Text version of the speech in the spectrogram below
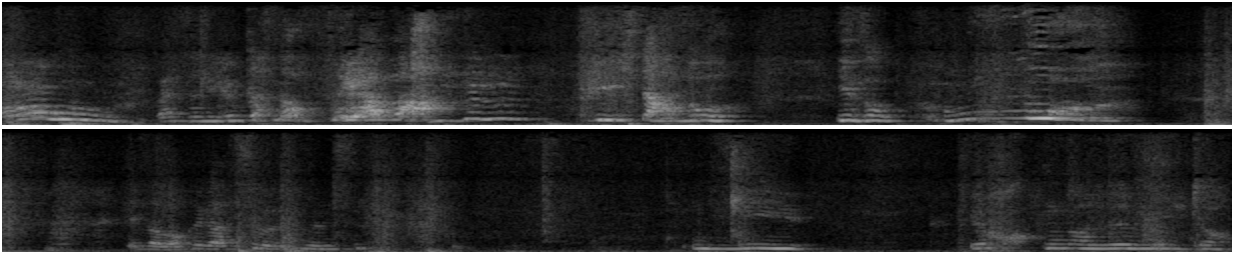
Oh! Weiß ja nicht, ob das noch fair war. Wie ich da so. Hier so. Wuh. Ist aber auch egal, 12 Münzen. Wie? Wir rocken alle Meter.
